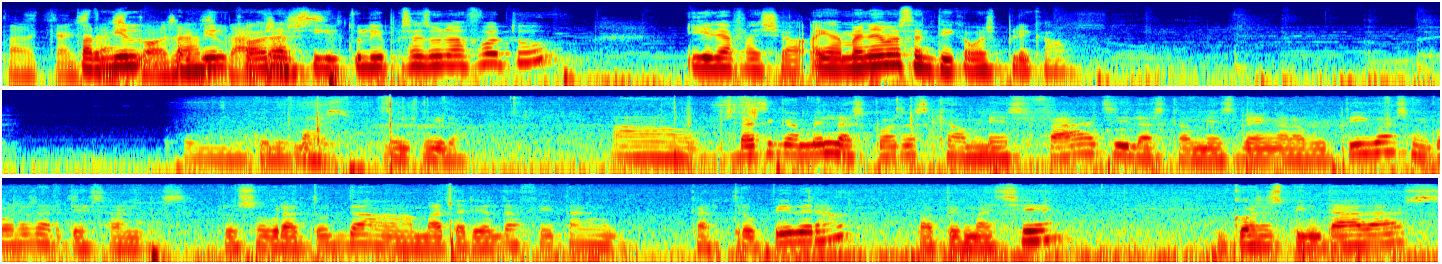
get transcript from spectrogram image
Per aquestes Per mil, coses. per mil clar, coses. Sí, tu li passes una foto i ella fa això. Ai, anem a sentir que ho explica. Com, com vas? Doncs mira, uh, bàsicament les coses que més faig i les que més venc a la botiga són coses artesanes, però sobretot de material de fet en cartró pedra, paper maixer i coses pintades,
